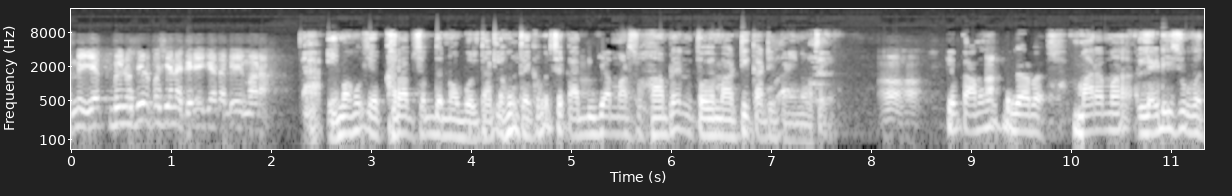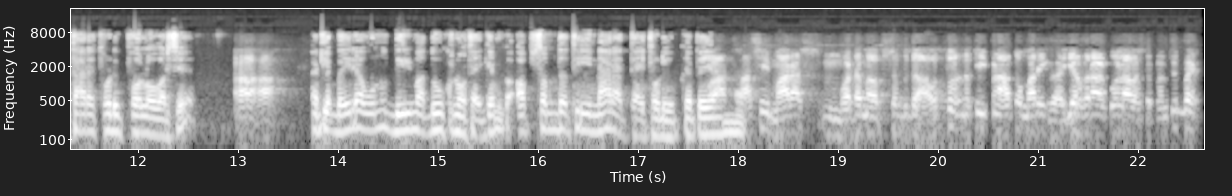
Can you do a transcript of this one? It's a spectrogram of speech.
અમે એક મહિનો થયો પછી એના ઘરે ગયા હતા બે માણા હા, એમાં શું છે? ખરાબ શબ્દ ન બોલતા. એટલે શું થાય ખબર છે કે આ બીજા માણસો સાંભળે ને તો એમાં ટીકા ટિપ્પણી ન થાય. હા હા. કેમ કે આમાં મારામાં લેડીઝ વધારે થોડી ફોલોવર છે. હા હા. એટલે બૈરાઓનું દિલમાં દુઃખ ન થાય. કેમ કે અપશબ્દથી નારાજ થાય થોડી કે ભાઈ મારા મોઢામાં અપશબ્દ આવતો નથી પણ આ તો મારી હૈયા વરાળ બોલાવે છે મનસુખભાઈ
